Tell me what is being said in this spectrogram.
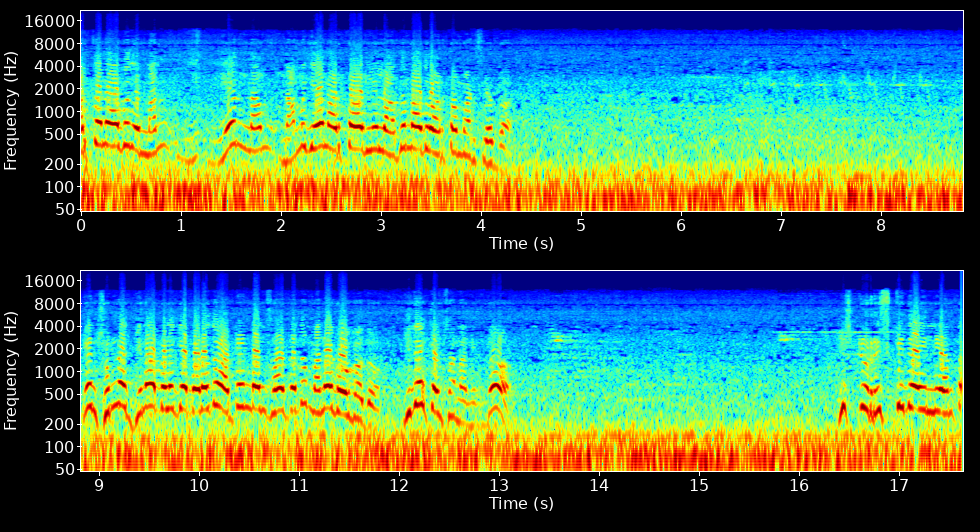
ಅರ್ಥನೇ ಆಗೋದು ನನ್ ಏನ್ ನಮ್ ನಮಗೇನ್ ಅರ್ಥ ಆಗ್ಲಿಲ್ಲ, ಅದನ್ನಾದ್ರೂ ಅರ್ಥ ಮಾಡಿಸಿ ಏನ್ ಸುಮ್ನೆ ದಿನ ಬೆಳಿಗ್ಗೆ ಬರೋದು ಅಟೆಂಡೆನ್ಸ್ ಹಾಕೋದು, ಮನೆಗೆ ಹೋಗೋದು? ಇದೇ ಕೆಲಸನ ನಿಮ್ದು? ಇಷ್ಟು ರಿಸ್ಕ್ ಇದೆ ಇಲ್ಲಿ ಅಂತ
